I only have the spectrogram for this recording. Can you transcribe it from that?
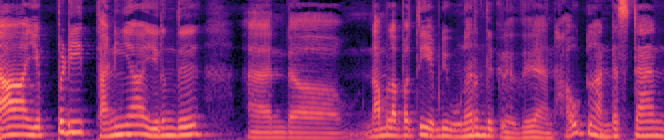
நான் எப்படி தனியாக இருந்து அண்ட் uh, நம்மளை பற்றி எப்படி உணர்ந்துக்கிறது and how to understand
